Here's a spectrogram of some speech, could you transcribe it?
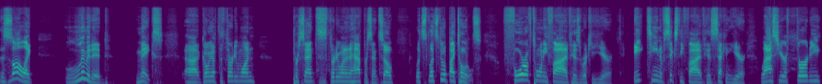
this is all like limited makes, uh, going up to 31%, 31.5%. So let's let's do it by totals. Four of 25 his rookie year. 18 of 65 his second year. Last year, 30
